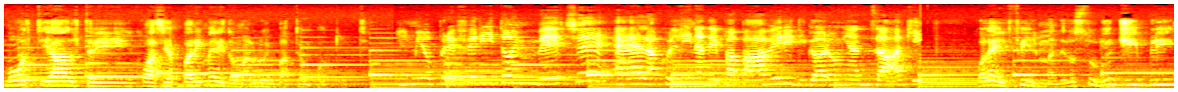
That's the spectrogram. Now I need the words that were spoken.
molti altri quasi a pari merito, ma lui batte un po' tutti. Il mio preferito invece è La collina dei papaveri di Goro Miyazaki. Qual è il film dello studio Ghibli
